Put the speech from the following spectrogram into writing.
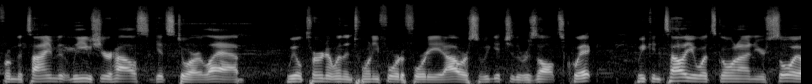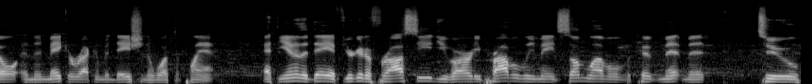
from the time it leaves your house, gets to our lab. We'll turn it within 24 to 48 hours, so we get you the results quick. We can tell you what's going on in your soil and then make a recommendation of what to plant. At the end of the day, if you're going to frost seed, you've already probably made some level of a commitment to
